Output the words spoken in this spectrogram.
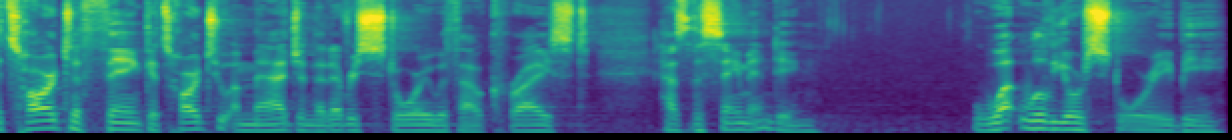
It's hard to think, it's hard to imagine that every story without Christ has the same ending. What will your story be?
